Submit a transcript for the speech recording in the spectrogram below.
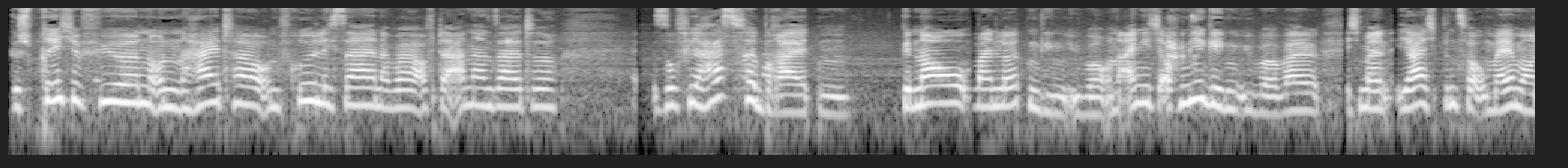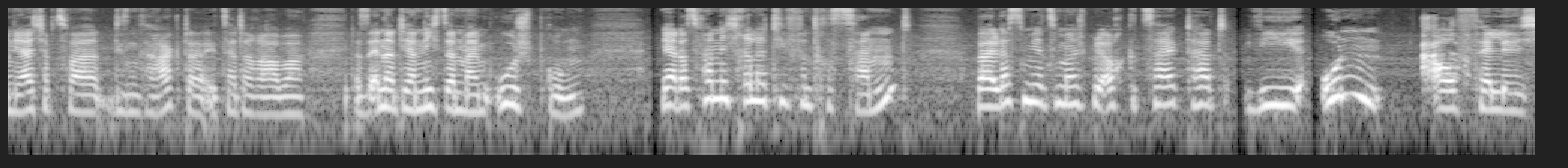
Gespräche führen und heiter und fröhlich sein, aber auf der anderen Seite so viel Hass verbreiten? genau meinen Leuten gegenüber und eigentlich auch mir gegenüber, weil ich meine, ja, ich bin zwar Umayma und ja, ich habe zwar diesen Charakter etc., aber das ändert ja nichts an meinem Ursprung. Ja, das fand ich relativ interessant, weil das mir zum Beispiel auch gezeigt hat, wie unauffällig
